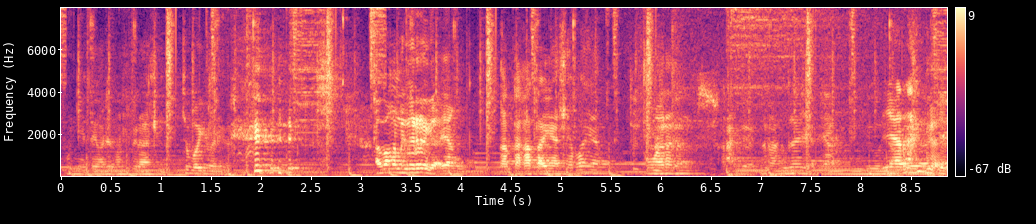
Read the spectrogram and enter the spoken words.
punya teori konspirasi. coba gimana Abang dengerin nggak yang kata-katanya siapa yang kemarin Rangga ya yang Ya, Rangga. Iya,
